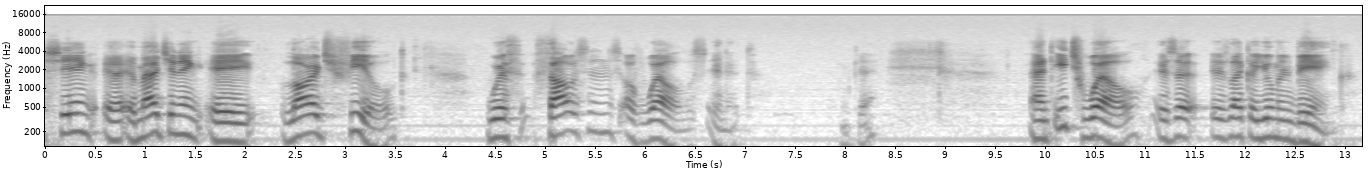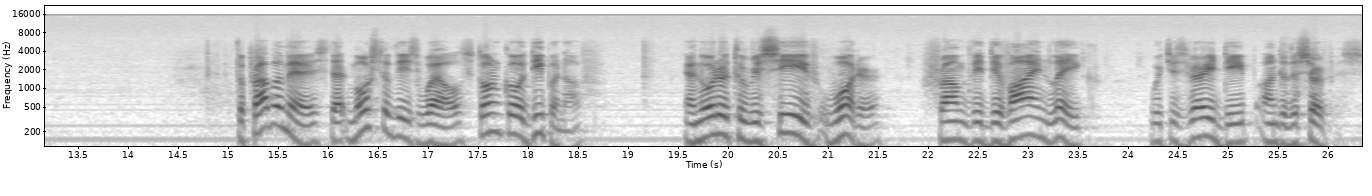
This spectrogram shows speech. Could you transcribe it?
seeing, uh, imagining a large field with thousands of wells in it. Okay? And each well is, a, is like a human being. The problem is that most of these wells don't go deep enough in order to receive water from the divine lake, which is very deep under the surface.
